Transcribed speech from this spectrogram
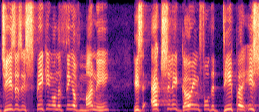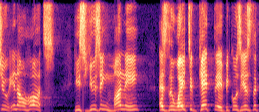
Jesus is speaking on the thing of money, he's actually going for the deeper issue in our hearts. He's using money as the way to get there because here's the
